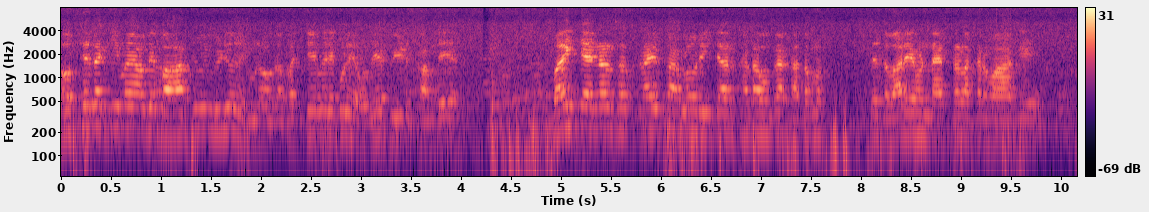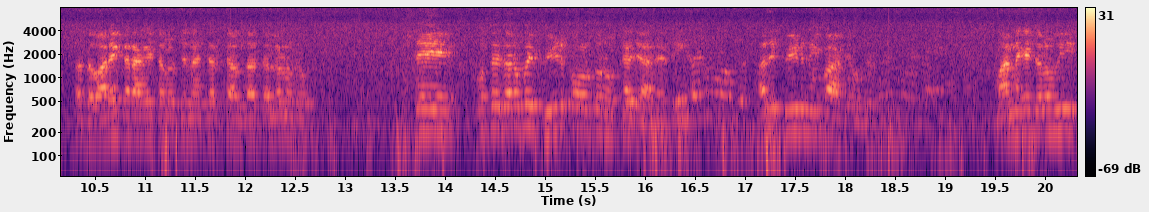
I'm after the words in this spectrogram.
ਉੱਥੇ ਤਾਂ ਕੀ ਮੈਂ ਆਪਦੇ ਬਾਹਰ 'ਚ ਵੀ ਵੀਡੀਓ ਨਹੀਂ ਬਣਾਉਂਦਾ, ਬੱਚੇ ਮੇਰੇ ਕੋਲੇ ਆਉਂਦੇ ਆ ਫੀਡ ਖਾਂਦੇ ਆ। ਬਾਈ ਚੈਨਲ ਸਬਸਕ੍ਰਾਈਬ ਕਰ ਲਓ ਰੀਚਾਰਜ ਸਾਡਾ ਹੋ ਗਿਆ ਖਤਮ ਤੇ ਦੁਬਾਰੇ ਹੁਣ ਨੈਟ ਵਾਲਾ ਕਰਵਾ ਕੇ ਤਾਂ ਦੁਬਾਰੇ ਕਰਾਂਗੇ, ਚਲੋ ਜਿੰਨਾ ਚਿਰ ਚੱਲਦਾ ਚੱਲਣ ਦਿਓ। ਤੇ ਉੱਥੇ ਸਾਨੂੰ ਬਈ ਫੀਡ ਪਾਉਣ ਤੋਂ ਰੋਕਿਆ ਜਾ ਰਿਹਾ ਠੀਕ ਅਸੀਂ ਫੀਡ ਨਹੀਂ ਪਾ ਕੇ ਆਉਂਦੇ। ਮੰਨ ਕੇ ਚਲੋ ਵੀ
